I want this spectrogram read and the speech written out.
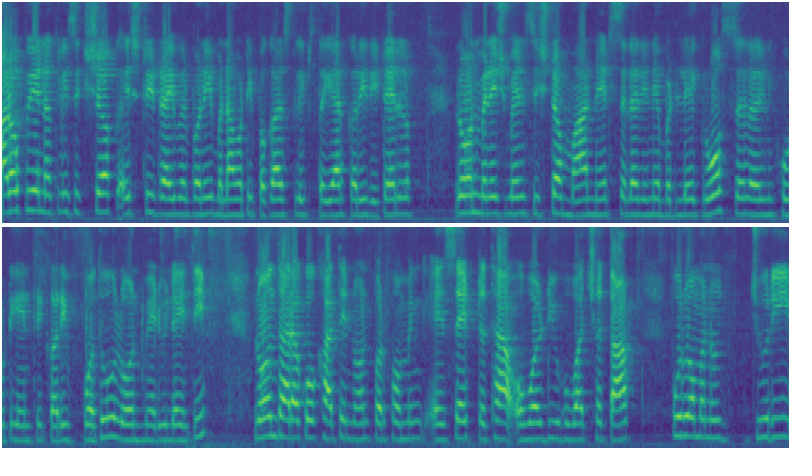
આરોપીએ નકલી શિક્ષક એસટી ડ્રાઈવર બની બનાવટી પગાર સ્લિપ્સ તૈયાર કરી રિટેલ લોન મેનેજમેન્ટ સિસ્ટમમાં નેટ સેલરીને બદલે ગ્રોસ સેલરીની ખોટી એન્ટ્રી કરી વધુ લોન મેળવી લઈ હતી. લોન ધારકો ખાતે નોન પરફોર્મિંગ એસેટ તથા ઓવરડ્યુ હોવા છતાં પૂર્વ મંજૂરી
